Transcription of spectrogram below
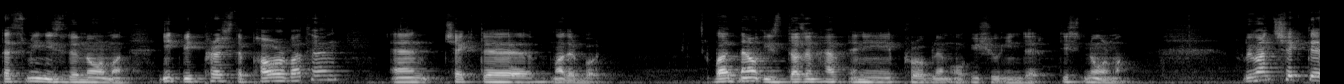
That means is the normal. Need we press the power button and check the motherboard. But now it doesn't have any problem or issue in there. This normal we want to check the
